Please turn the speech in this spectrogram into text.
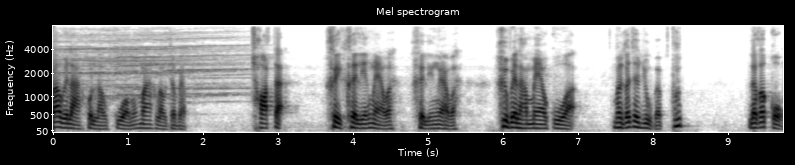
ป้าเวลาคนเรากลัวมากๆ เราจะแบบช็อตอะเคยเคยเลี้ยงแมววะเคยเลี้ยงแมววะคือเวลาแมวกลัว มันก็จะอยู่แบบปุ๊บแล้วก็โก่ง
